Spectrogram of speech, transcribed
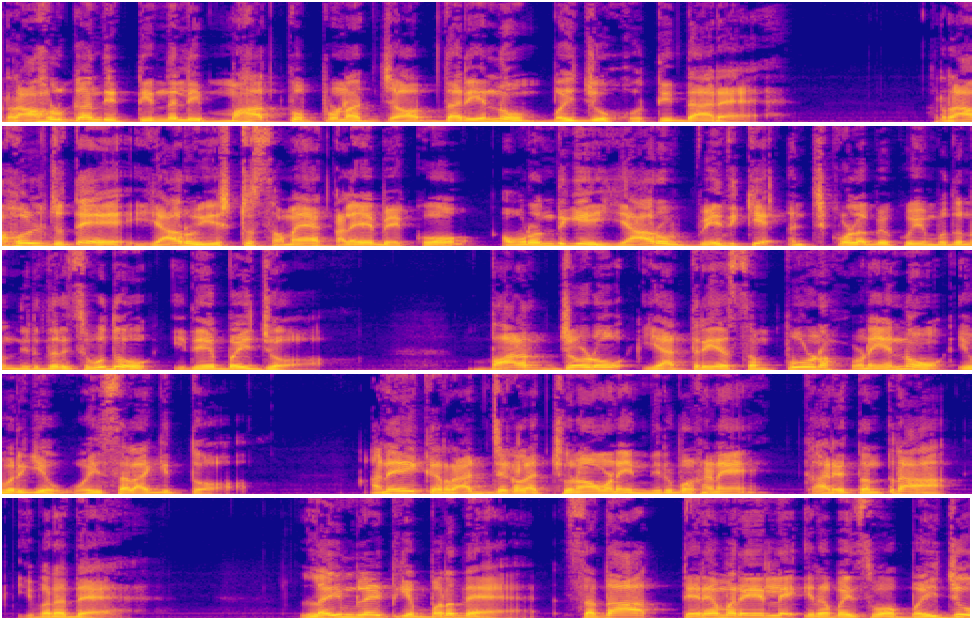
ರಾಹುಲ್ ಗಾಂಧಿ ಟೀಮ್ನಲ್ಲಿ ಮಹತ್ವಪೂರ್ಣ ಜವಾಬ್ದಾರಿಯನ್ನು ಬೈಜು ಹೊತ್ತಿದ್ದಾರೆ. ರಾಹುಲ್ ಜೊತೆ ಯಾರು ಎಷ್ಟು ಸಮಯ ಕಳೆಯಬೇಕು, ಅವರೊಂದಿಗೆ ಯಾರು ವೇದಿಕೆ ಹಂಚಿಕೊಳ್ಳಬೇಕು ಎಂಬುದನ್ನು ನಿರ್ಧರಿಸುವುದು ಇದೇ ಬೈಜು. ಭಾರತ್ ಜೋಡೋ ಯಾತ್ರೆಯ ಸಂಪೂರ್ಣ ಹೊಣೆಯನ್ನು ಇವರಿಗೆ ವಹಿಸಲಾಗಿತ್ತು. ಅನೇಕ ರಾಜ್ಯಗಳ ಚುನಾವಣೆ ನಿರ್ವಹಣೆ, ಕಾರ್ಯತಂತ್ರ ಇವರದೇ. ಲೈಮ್ಲೈಟ್ಗೆ ಬರದೆ ಸದಾ ತೆರೆಮರೆಯಲ್ಲೇ ಇರಬಯಸುವ ಬೈಜು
